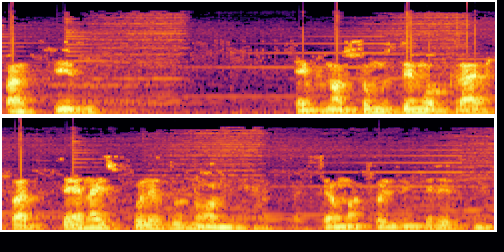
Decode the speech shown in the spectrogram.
partido é que nós somos democráticos até na escolha do nome, rapaz. É uma coisa interessante.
